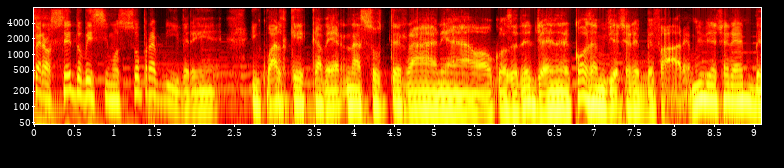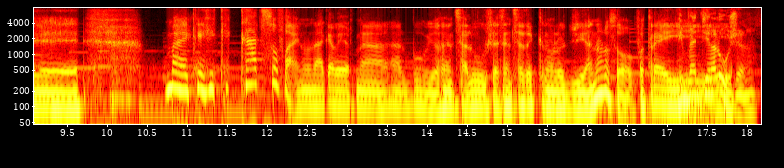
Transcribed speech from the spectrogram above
Però se dovessimo sopravvivere in qualche caverna sotterranea o cose del genere, cosa mi piacerebbe fare? Mi piacerebbe... Ma che, che cazzo fai in una caverna al buio, senza luce, senza tecnologia? Non lo so, potrei... Inventi la luce.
